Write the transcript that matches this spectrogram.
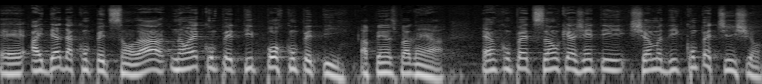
é, a ideia da competição lá não é competir por competir, apenas para ganhar. É uma competição que a gente chama de competition,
